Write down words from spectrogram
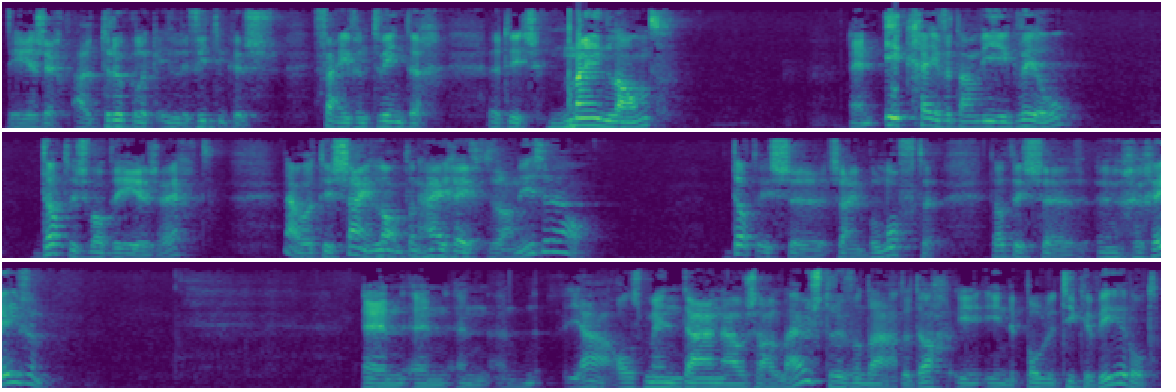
De Heer zegt uitdrukkelijk in Leviticus 25: Het is mijn land. En ik geef het aan wie ik wil. Dat is wat de Heer zegt. Nou, het is zijn land en hij geeft het aan Israël. Dat is uh, zijn belofte. Dat is uh, een gegeven. En, en, en, ja, als men daar nou zou luisteren vandaag de dag in, in de politieke wereld,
